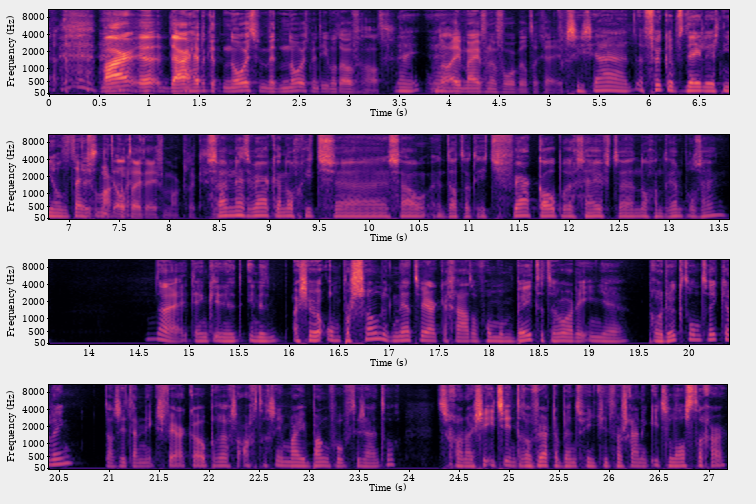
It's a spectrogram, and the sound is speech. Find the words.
maar uh, daar heb ik het nooit met, nooit met iemand over gehad. Nee, om uh, maar even een voorbeeld te geven. Precies, ja. De fuck-ups delen is niet altijd even is makkelijk. niet altijd even makkelijk. Zou netwerken nog iets, uh, zou dat het iets verkoperigs heeft, nog een drempel zijn? Nee, ik denk in het, in het, als je om persoonlijk netwerken gaat of om een beter te worden in je productontwikkeling, dan zit daar niks verkoperigs achter in waar je bang voor hoeft te zijn, toch? Het is gewoon als je iets introverter bent, vind je het waarschijnlijk iets lastiger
